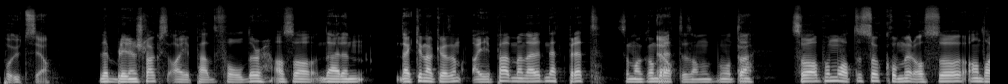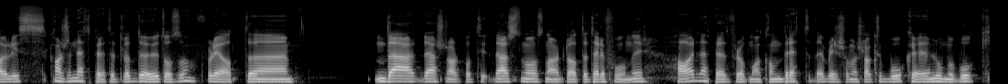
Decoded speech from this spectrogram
på utsida. Det blir en slags iPad-folder. Altså, det er, en, det er ikke akkurat en iPad, men det er et nettbrett som man kan Ja. brette sammen, på en måte. Så på en måte så kommer også antageligvis kanskje nettbrettet til å dø ut også, fordi at uh, det, er, det, er snart på, det er snart at telefoner har nettbrett for at man kan brette det. Det blir som en slags bok, eller en lommebok.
